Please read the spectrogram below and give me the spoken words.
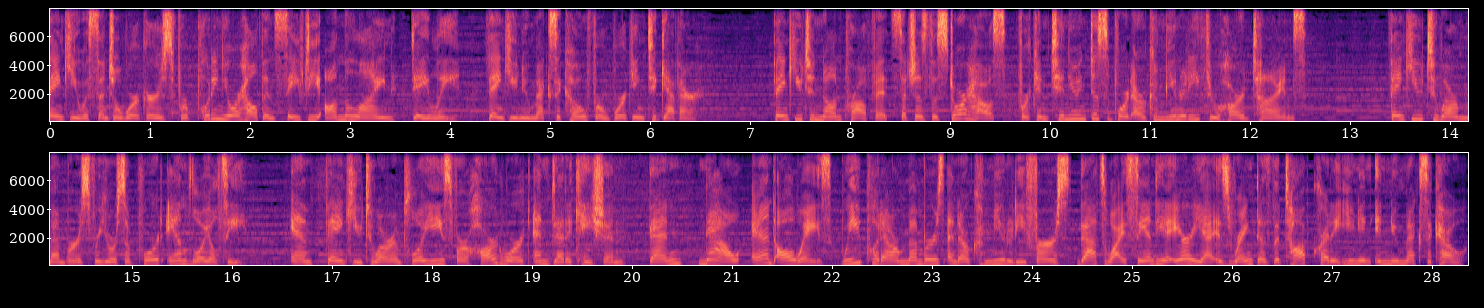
Thank you, essential workers, for putting your health and safety on the line daily. Thank you, New Mexico, for working together. Thank you to nonprofits such as the Storehouse for continuing to support our community through hard times. Thank you to our members for your support and loyalty. And thank you to our employees for hard work and dedication. Then, now, and always, we put our members and our community first. That's why Sandia Area is ranked as the top credit union in New Mexico.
